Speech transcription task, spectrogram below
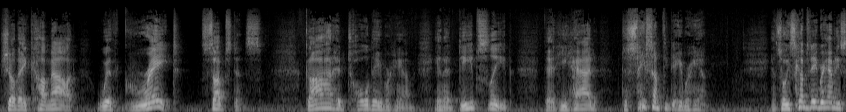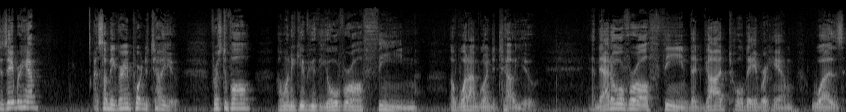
shall they come out with great substance. God had told Abraham in a deep sleep that he had to say something to Abraham. And so he comes to Abraham and he says, Abraham, I have something very important to tell you. First of all, I want to give you the overall theme of what I'm going to tell you. And that overall theme that God told Abraham was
